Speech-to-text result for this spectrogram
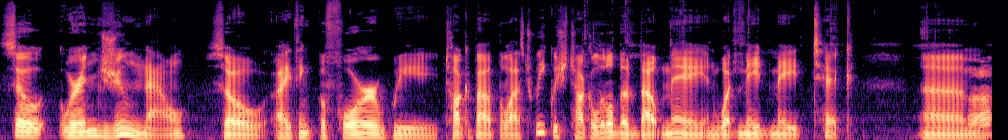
So we're in June now. So I think before we talk about the last week, we should talk a little bit about May and what made May tick. Um, Uh,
